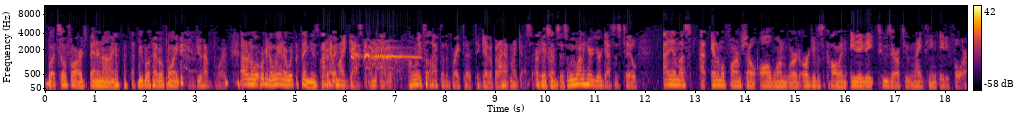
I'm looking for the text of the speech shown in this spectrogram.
but so far, it's Ben and I. we both have a point. We do have a point. I don't know what we're going to win or what the thing is. I have Ben- my guess, but I'm not, I'll wait till after the break to, to give it, but I have my guess. Okay, so- this. And we want to hear your guesses too. IM us at Animal Farm Show, all one word, or give us a call in 888-202-1984,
